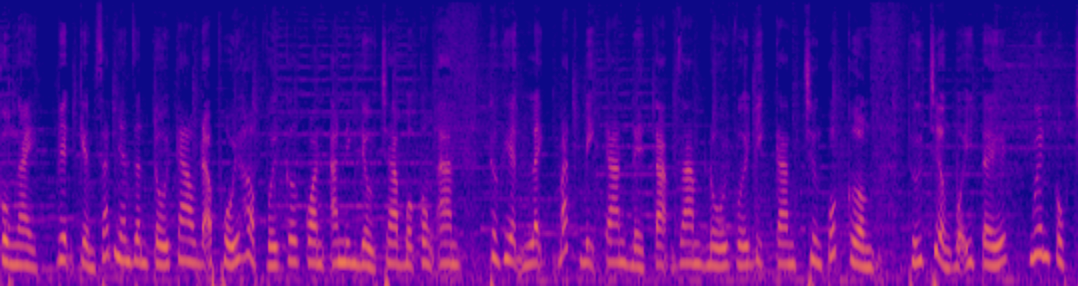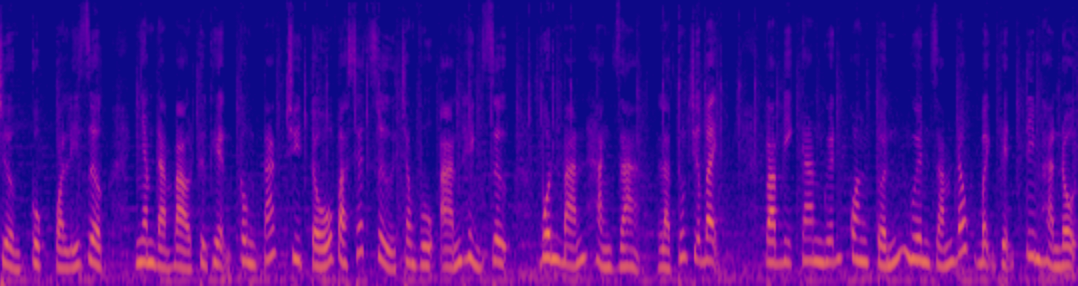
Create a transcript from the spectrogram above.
Cùng ngày, Viện Kiểm sát Nhân dân tối cao đã phối hợp với Cơ quan An ninh điều tra Bộ Công an thực hiện lệnh bắt bị can để tạm giam đối với bị can Trương Quốc Cường, Thứ trưởng Bộ Y tế, nguyên Cục trưởng Cục Quản lý Dược nhằm đảm bảo thực hiện công tác truy tố và xét xử trong vụ án hình sự buôn bán hàng giả là thuốc chữa bệnh và bị can Nguyễn Quang Tuấn, nguyên giám đốc Bệnh viện Tim Hà Nội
